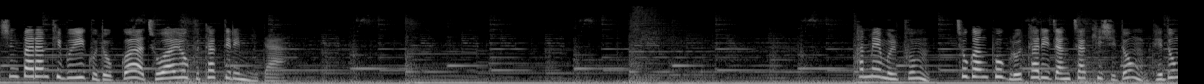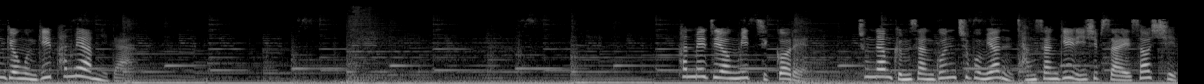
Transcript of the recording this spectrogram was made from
신바람TV 구독과 좋아요 부탁드립니다. 판매 물품 초강폭 로타리 장착 키시동 대동경운기 판매합니다. 판매 지역 및 직거래 충남 금산군 추부면 장산길 24에서 10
